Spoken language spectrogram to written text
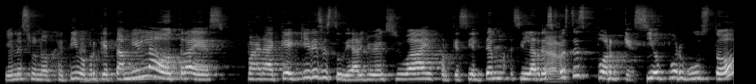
Tienes un objetivo, porque también la otra es, ¿para qué quieres estudiar UX UI? Porque si, el tema, si la Claro. respuesta es porque sí o por gusto,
